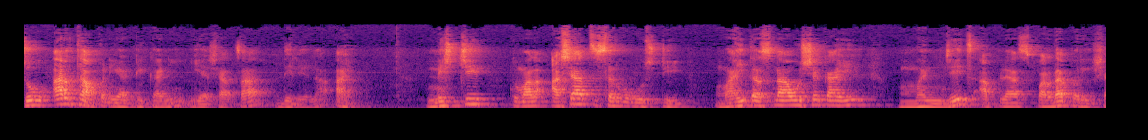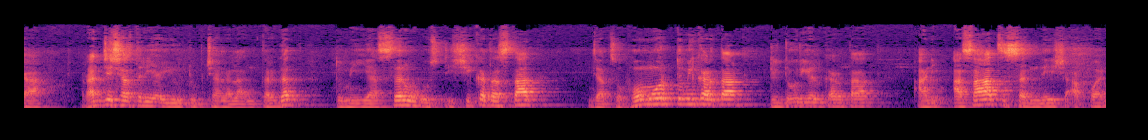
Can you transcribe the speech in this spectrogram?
जो अर्थ आपण या ठिकाणी यशाचा दिलेला आहे. निश्चित तुम्हाला अशाच सर्व गोष्टी माहीत असणं आवश्यक आहे. म्हणजेच आपल्या स्पर्धा परीक्षा राज्यशास्त्र या यूट्यूब चॅनल अंतर्गत तुम्ही या सर्व गोष्टी शिकत असतात. ज्याचं होमवर्क तुम्ही करतात. ट्युटोरियल करतात आणि असाच संदेश आपण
